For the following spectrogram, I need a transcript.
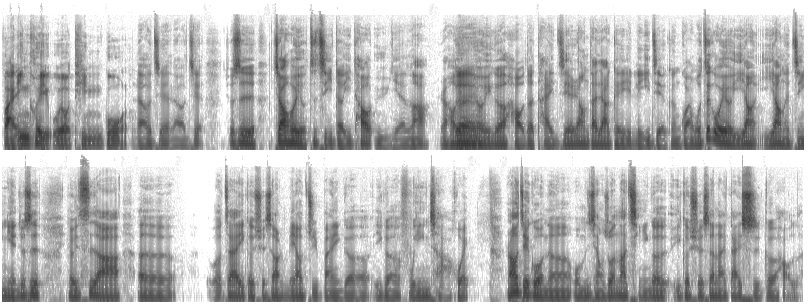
反应会，我有听过了。了解了解，就是教会有自己的一套语言啦，然后也没有一个好的台阶让大家可以理解跟关？我这个我有一样一样的经验，就是有一次啊，呃。我在一个学校里面要举办一个一个福音茶会，然后结果呢，我们想说那请一个一个学生来带诗歌好了，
